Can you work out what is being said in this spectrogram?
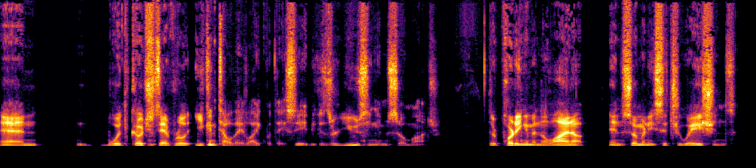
And boy, the coaching staff really, you can tell they like what they see because they're using him so much. They're putting him in the lineup in so many situations.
